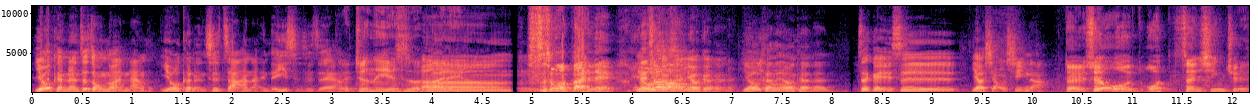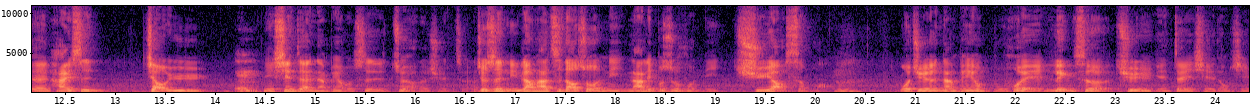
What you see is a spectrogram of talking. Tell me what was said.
有可能这种暖男有可能是渣男，你的意思是这样？对，就是那些斯文败类。嗯，是我败类，有可能，有可能，有可能，有可能，这个也是要小心啊。对，所以我我真心觉得还是教育，嗯你现在的男朋友是最好的选择，就是你让他知道说你哪里不舒服，你需要什么。嗯我觉得男朋友不会吝啬去给这一些东西，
